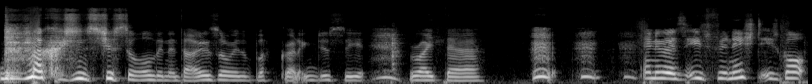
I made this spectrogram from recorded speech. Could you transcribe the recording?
My cousin's just holding a dinosaur in the background, I can just see it right there. Anyways, he's finished, he's got...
